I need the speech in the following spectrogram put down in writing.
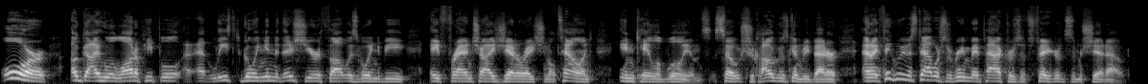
or a guy who a lot of people, at least going into this year, thought was going to be a franchise generational talent in Caleb Williams. So Chicago's going to be better, and I think we've established the Green Bay Packers have figured some shit out.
